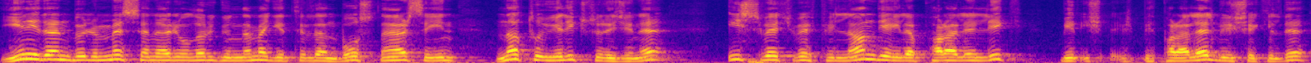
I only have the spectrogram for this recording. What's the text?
yeniden bölünme senaryoları gündeme getirilen Bosna Hersek'in NATO üyelik sürecine İsveç ve Finlandiya ile paralellik bir, bir paralel bir şekilde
